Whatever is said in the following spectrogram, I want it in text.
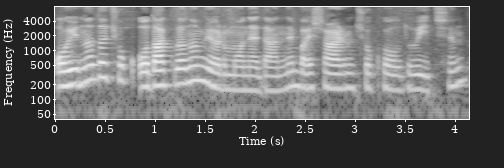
Oyuna da çok odaklanamıyorum o nedenle. Baş ağrım çok olduğu için.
